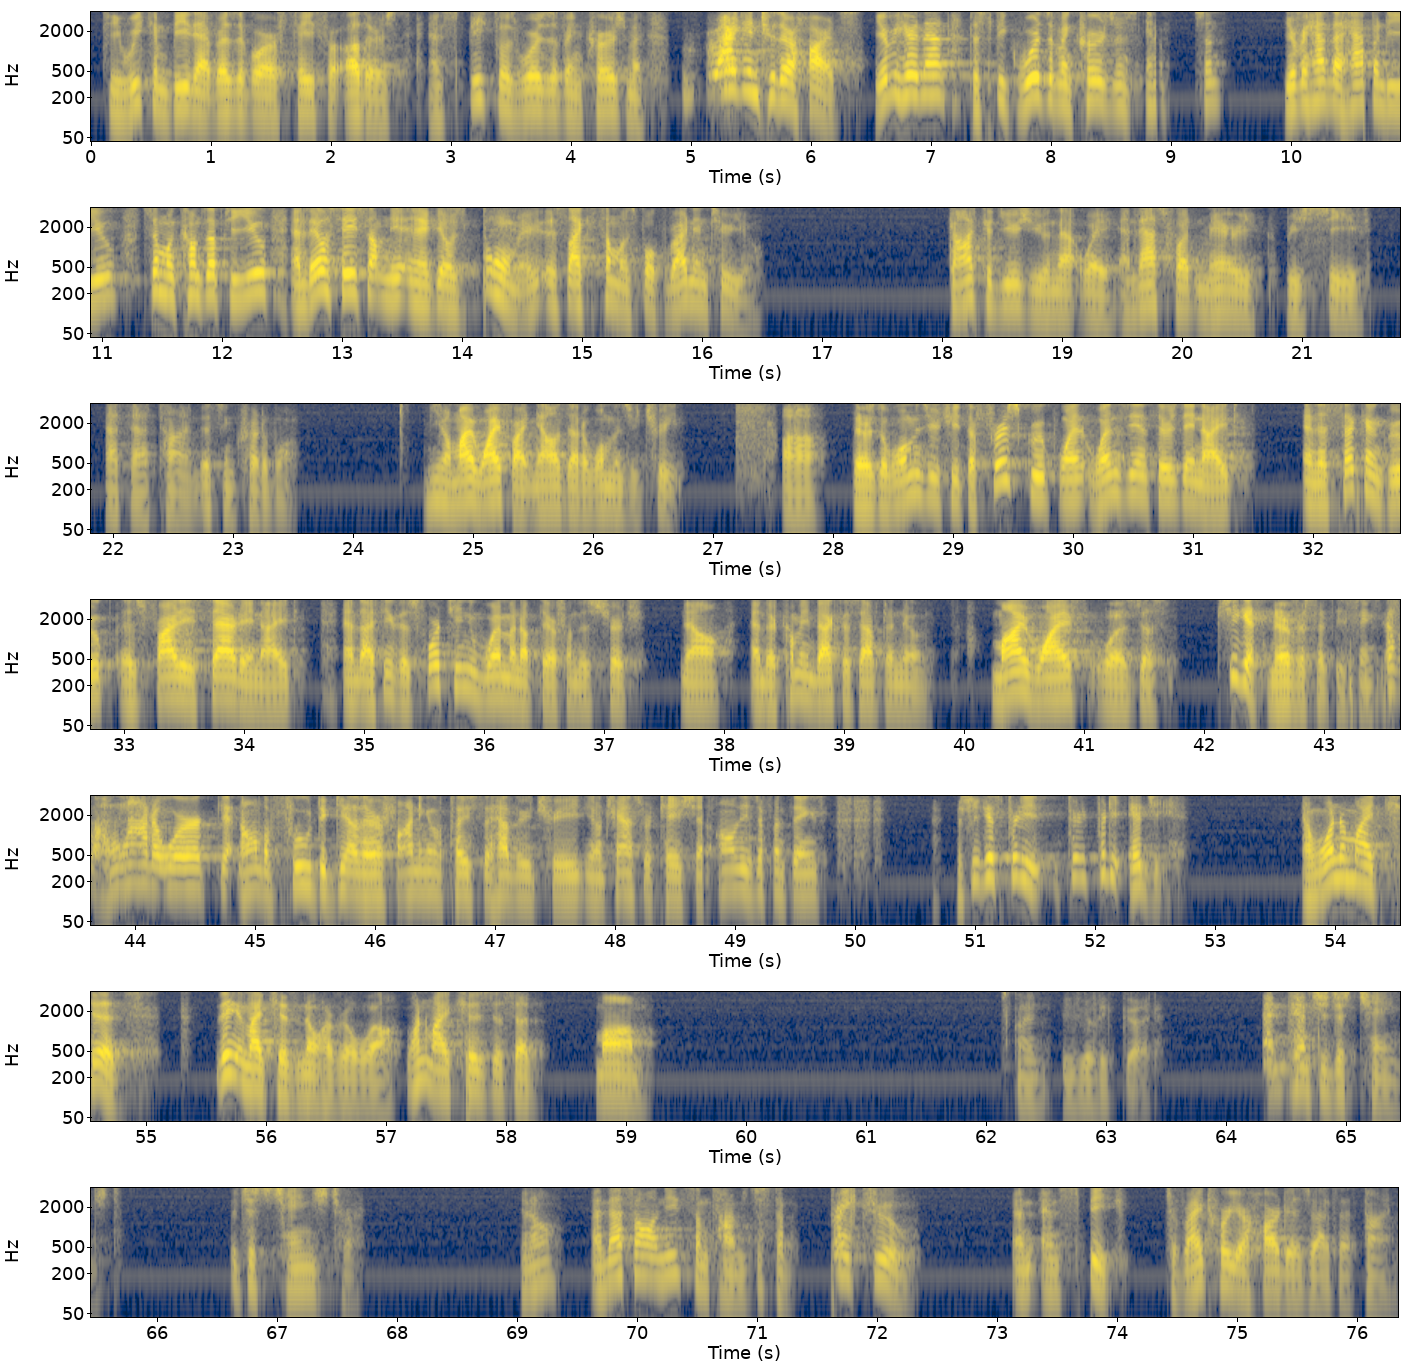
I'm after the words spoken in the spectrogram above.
See, we can be that reservoir of faith for others and speak those words of encouragement right into their hearts. You ever hear that? To speak words of encouragement in a person? You ever had that happen to you? Someone comes up to you and they'll say something and it goes boom. It's like someone spoke right into you. God could use you in that way. And that's what Mary received at that time. It's incredible. You know, my wife right now is at a woman's retreat. Uh, there's a woman's retreat. The first group went Wednesday and Thursday night, and the second group is Friday, Saturday night. And I think there's 14 women up there from this church now, and they're coming back this afternoon my wife was just, she gets nervous at these things. It's a lot of work, getting all the food together, finding a place to have the retreat, you know, transportation, all these different things. And she gets pretty, pretty, pretty edgy. And one of my kids, they, my kids know her real well. One of my kids just said, Mom, it's going to be really good. And then she just changed. It just changed her. You know? And that's all it needs sometimes, just to break through and, and speak to right where your heart is at that time.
